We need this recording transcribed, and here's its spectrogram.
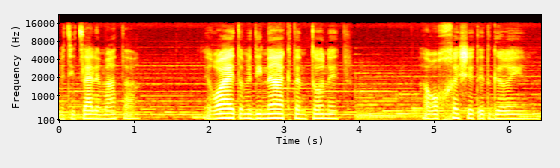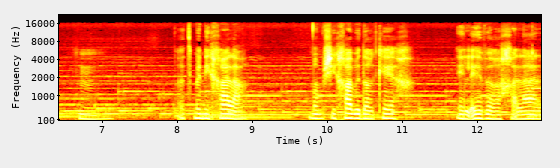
מציצה למטה, רואה את המדינה הקטנטונת, הרוכשת אתגרים. Hmm. את מניחה לה, ממשיכה בדרכך אל עבר החלל.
